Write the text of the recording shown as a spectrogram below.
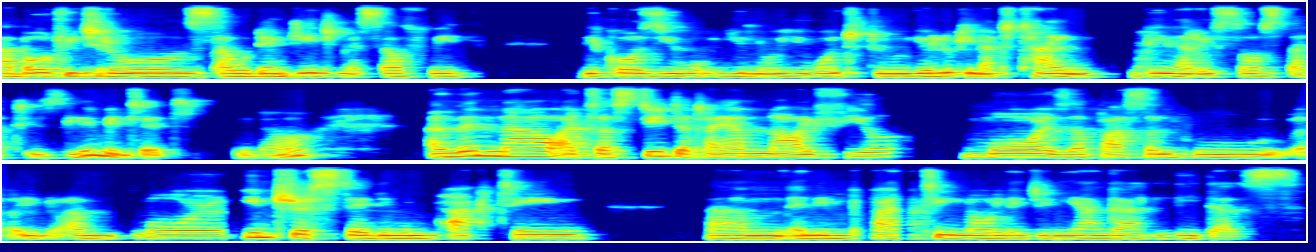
about which roles I would engage myself with because you you know you want to you're looking at time being a resource that is limited you know and then now at a stage that i am now i feel more as a person who uh, you know i'm more interested in impacting um, and imparting knowledge in younger leaders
